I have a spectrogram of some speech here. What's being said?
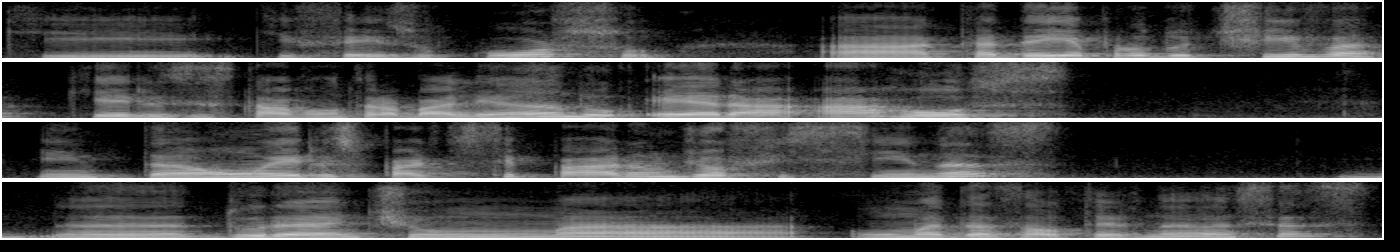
que, que fez o curso, a cadeia produtiva que eles estavam trabalhando era arroz. Então, eles participaram de oficinas uh, durante uma, uma das alternâncias,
